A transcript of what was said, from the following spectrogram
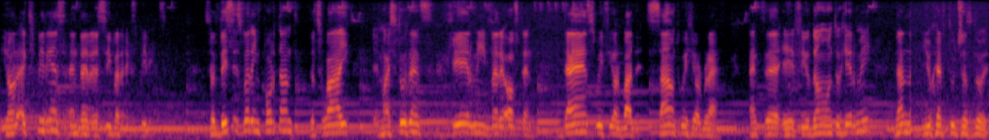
your experience and the receiver experience. So this is very important. That's why my students hear me very often. Dance with your body, sound with your breath. And uh, if you don't want to hear me, then you have to just do it.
